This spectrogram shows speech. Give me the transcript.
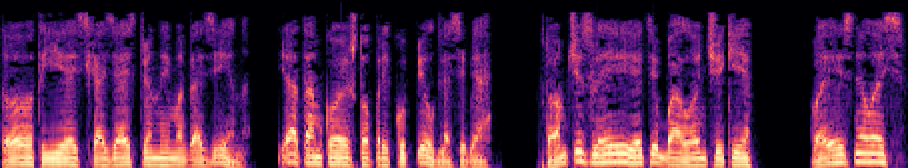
Тут есть хозяйственный магазин, я там кое-что прикупил для себя, в том числе и эти баллончики. Выяснилось,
